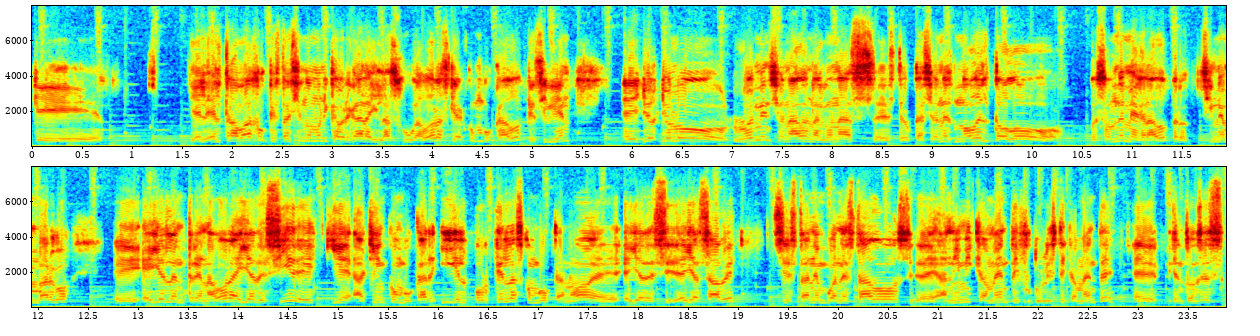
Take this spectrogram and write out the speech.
que el, trabajo que está haciendo Mónica Vergara y las jugadoras que ha convocado, que si bien eh, yo, yo lo, lo, he mencionado en algunas este, ocasiones, no del todo pues son de mi agrado, pero sin embargo, eh, ella es la entrenadora, ella decide a quién convocar y el por qué las convoca, ¿no? Eh, ella, decide, ella sabe si están en buen estado, anímicamente y futbolísticamente, entonces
